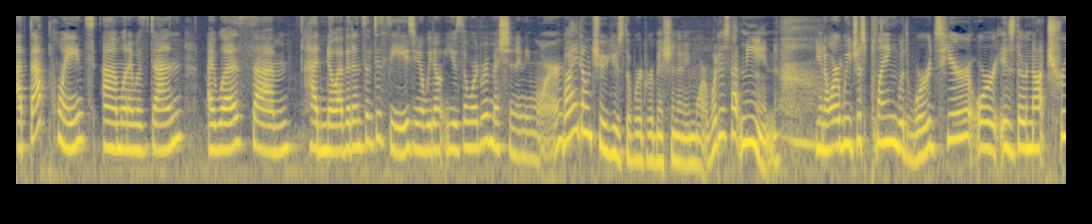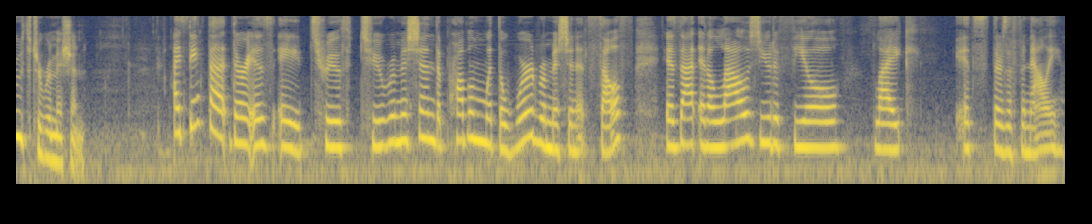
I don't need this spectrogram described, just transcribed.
at that point, um, when I was done, I was um, had no evidence of disease. You know, we don't use the word remission anymore. Why don't you use the word remission anymore? What does that mean? You know, are we just playing with words here, or is there not truth to remission? I think that there is a truth to remission. The problem with the word remission itself is that it allows you to feel like it's there's a finale.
